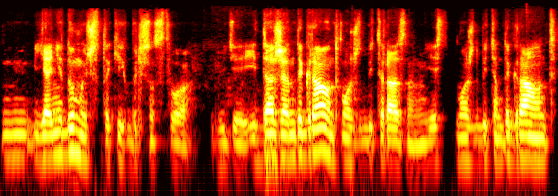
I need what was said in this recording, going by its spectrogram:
я не думаю, что таких большинство людей. И даже андеграунд может быть разным. Есть, может быть, андеграунд,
